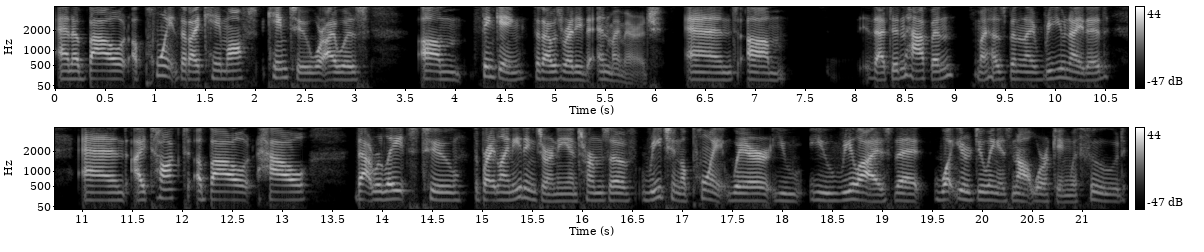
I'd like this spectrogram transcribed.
and about a point that I came off came to where I was um, thinking that I was ready to end my marriage, and um, that didn't happen. My husband and I reunited, and I talked about how that relates to the bright line eating journey in terms of reaching a point where you you realize that what you're doing is not working with food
